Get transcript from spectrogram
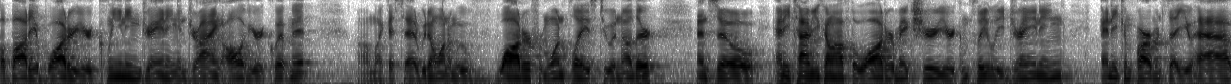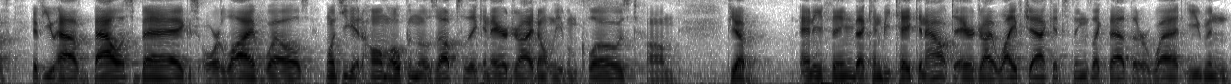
a body of water, you're cleaning, draining, and drying all of your equipment. Um, like I said, we don't want to move water from one place to another. And so anytime you come off the water, make sure you're completely draining any compartments that you have. If you have ballast bags or live wells, once you get home, open those up so they can air dry. Don't leave them closed. Um, if you have anything that can be taken out to air dry, life jackets, things like that that are wet, even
